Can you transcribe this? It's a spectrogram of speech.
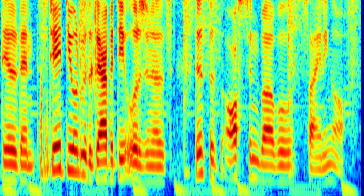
Till then, stay tuned with Gravity Originals. This is Austin Babu signing off.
